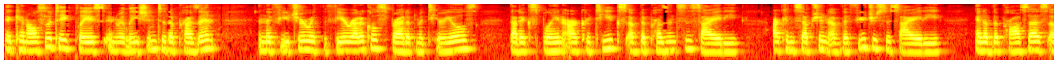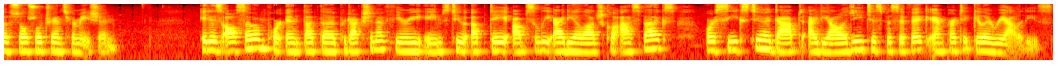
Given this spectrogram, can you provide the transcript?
It can also take place in relation to the present and the future with the theoretical spread of materials, that explain our critiques of the present society, our conception of the future society, and of the process of social transformation. It is also important that the production of theory aims to update obsolete ideological aspects or seeks to adapt ideology to specific and particular realities.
